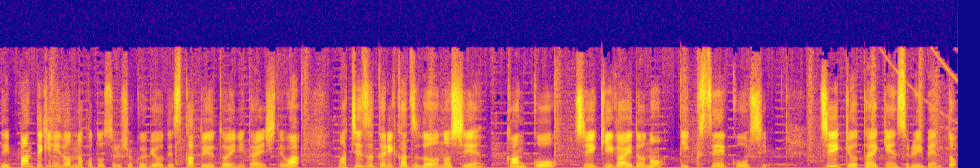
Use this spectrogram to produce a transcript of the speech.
で一般的にどんなことをする職業ですかという問いに対してはまちづくり活動の支援観光地域ガイドの育成講師。地域を体験するイベント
